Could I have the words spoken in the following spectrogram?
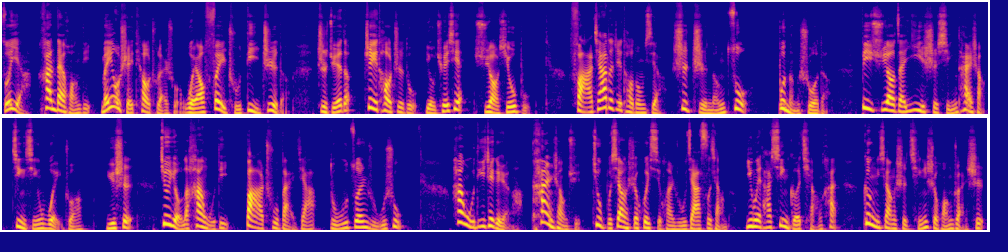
所以啊，汉代皇帝没有谁跳出来说我要废除帝制的，只觉得这套制度有缺陷，需要修补。法家的这套东西啊，是只能做不能说的，必须要在意识形态上进行伪装。于是就有了汉武帝罢黜百家，独尊儒术。汉武帝这个人啊，看上去就不像是会喜欢儒家思想的，因为他性格强悍，更像是秦始皇转世。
